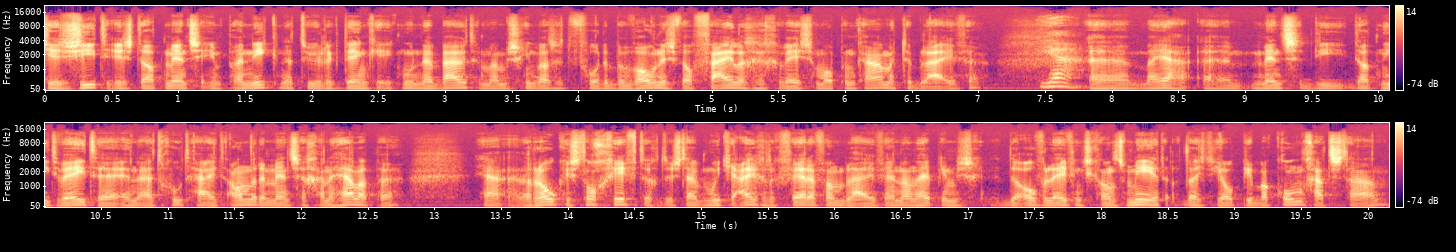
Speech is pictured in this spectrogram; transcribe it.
je ziet is dat mensen in paniek natuurlijk denken: ik moet naar buiten. Maar misschien was het voor de bewoners wel veiliger geweest om op hun kamer te blijven. Ja. Uh, maar ja, uh, mensen die dat niet weten en uit goedheid andere mensen gaan helpen. Ja, rook is toch giftig, dus daar moet je eigenlijk verder van blijven. En dan heb je de overlevingskans meer dat je op je balkon gaat staan.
